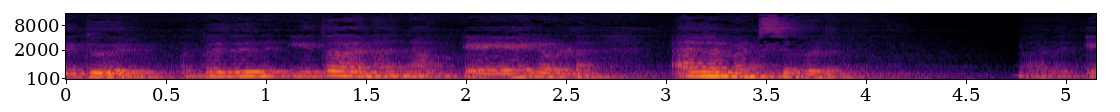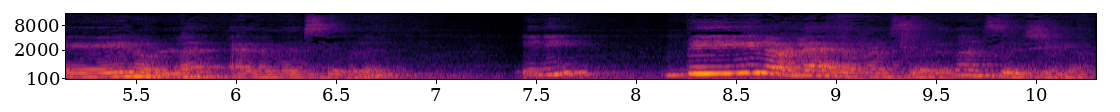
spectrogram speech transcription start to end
ഇത് വരും. അപ്പൊ ഇത് ഇതാണ് എയിലുള്ള എലമെന്റ്സുകൾ എയിലുള്ള എലമെന്റ്സുകൾ ഇനി ബിയിലുള്ള എലമെന്റ്സുകൾ കൺസിഡർ ചെയ്യാം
